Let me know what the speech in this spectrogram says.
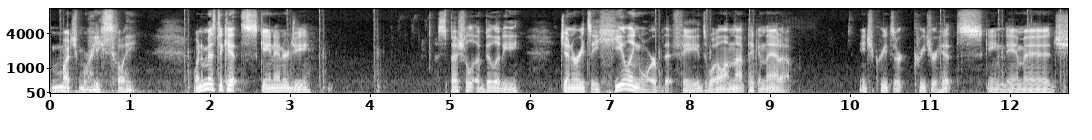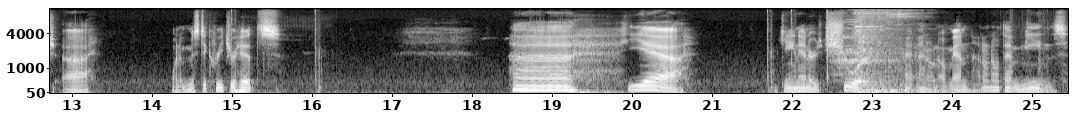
much more easily. When a mystic hits, gain energy. Special ability generates a healing orb that fades. Well, I'm not picking that up. Nature creature, creature hits, gain damage. Uh, when a mystic creature hits. Uh, yeah. Gain energy. Sure. I, I don't know, man. I don't know what that means.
